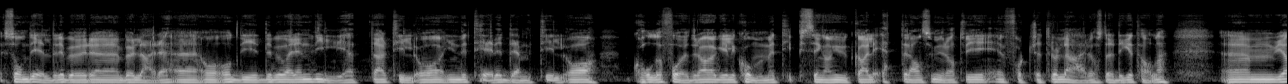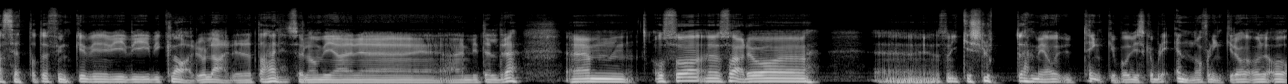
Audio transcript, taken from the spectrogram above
som de eldre bør, bør lære. Eh, og, og de, det bør være en villighet der til å invitere dem til å holde foredrag eller komme med tips en gang i uka, eller et eller annet som gjør at vi fortsetter å lære oss det digitale. Vi har sett at det funker. Vi, vi, vi, klarer å lære dette her, selv om vi er, eh, er litt eldre. Og så er det jo Eh, som ikke slutter med å tenke på at vi skal bli enda flinkere og, og,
